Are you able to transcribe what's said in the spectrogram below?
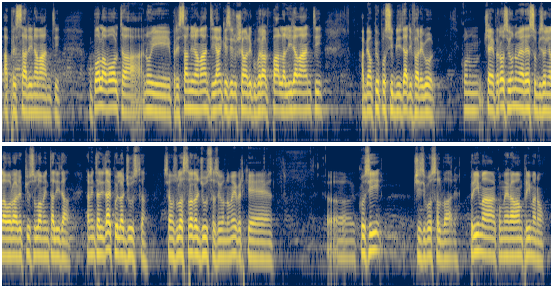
a pressare in avanti. Un po' alla volta noi pressando in avanti, anche se riusciamo a recuperare palla lì davanti, abbiamo più possibilità di fare gol. Un, cioè, però secondo me adesso bisogna lavorare più sulla mentalità. La mentalità è quella giusta siamo sulla strada giusta secondo me perché uh, così ci si può salvare. Prima come eravamo prima no.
